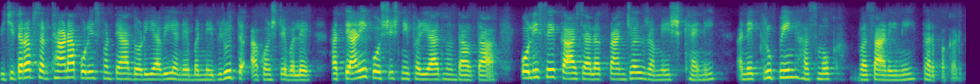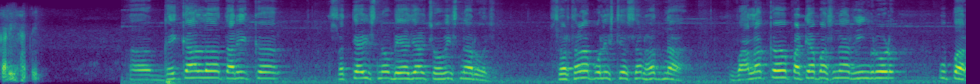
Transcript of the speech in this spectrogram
બીજી તરફ સરથાણા પોલીસ પણ ત્યાં દોડી આવી અને બંને વિરુદ્ધ આ કોન્સ્ટેબલે હત્યાની કોશિશની ફરિયાદ નોંધાવતા પોલીસે કાર ચાલક પ્રાંજલ રમેશ ખેની અને કૃપિન હસમુખ વસાણીની ધરપકડ કરી હતી. ગઈકાલ તારીખ સત્યાવીસ નવ બે હજાર ચોવીસના રોજ સરથાણા પોલીસ સ્ટેશન હદના વાલક પાટિયા પાસના રિંગ રોડ ઉપર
